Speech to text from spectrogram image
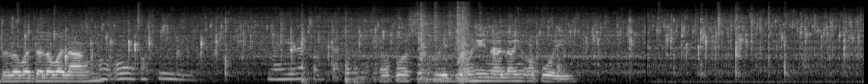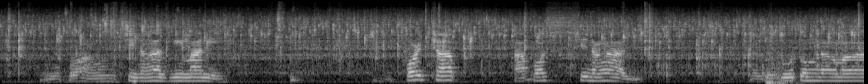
Dalawa-dalawa lang. Oo, kasi mahirap pagtatalo. Tapos medyo mahina lang yung apoy. Ano po ang sinangag ni Mami. Pork chop, tapos sinangag. Nagugutom ng mga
